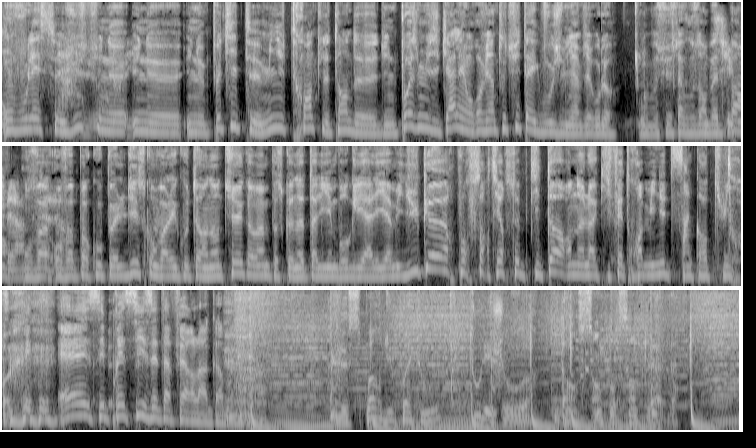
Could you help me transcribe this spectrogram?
On vous laisse ah, juste une, une, une petite minute trente le temps d'une pause musicale et on revient tout de suite avec vous, Julien Virouleau. Oh, bah, si ça vous embête pas, on va on va pas couper le disque, on va l'écouter en entier quand même parce que Nathalie Imbruglia a mis du cœur pour sortir ce petit orne là qui fait 3 minutes 58. Eh, c'est précis cette affaire là quand même. Le sport du Poitou tous les jours dans 100% Club.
